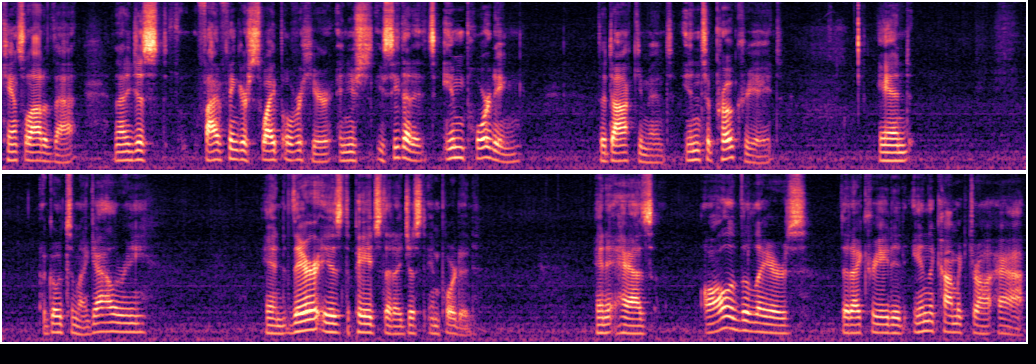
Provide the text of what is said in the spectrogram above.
cancel out of that. And I just five finger swipe over here and you, you see that it's importing the document into Procreate. And i go to my gallery and there is the page that I just imported. and it has all of the layers that I created in the Comic Draw app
